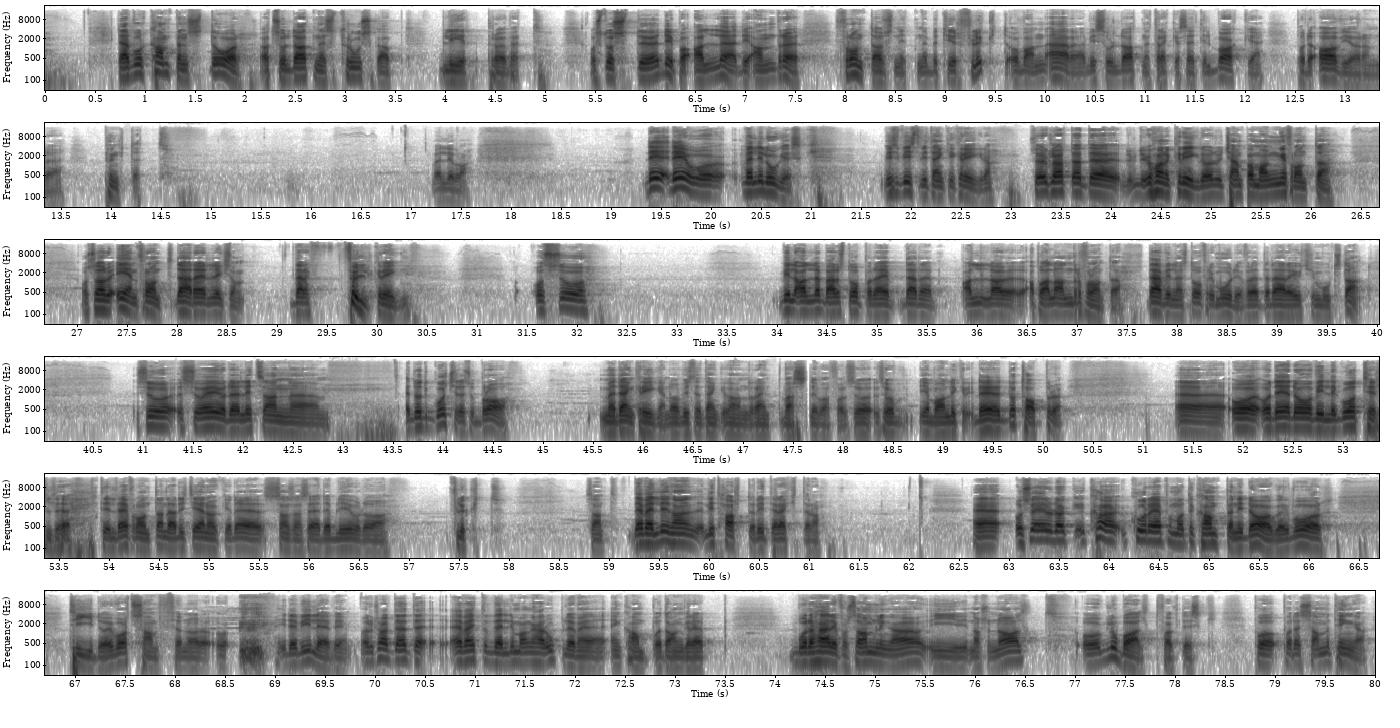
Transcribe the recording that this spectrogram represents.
Det er hvor kampen står, at soldatenes troskap blir prøvet. Å stå stødig på alle de andre frontavsnittene betyr flukt og vanære hvis soldatene trekker seg tilbake på det avgjørende punktet. Veldig bra. Det, det er jo veldig logisk, hvis, hvis, vi tenker krig. da. Så er det klart at uh, Du har en krig da du kjemper mange fronter. Og så har du én front der er det liksom, der er full krig. Og så vil alle bare stå på, de, alle, på alle andre fronter. Der vil en stå frimodig, for dette der er jo ikke motstand. Så, så er jo det litt sånn uh, Da går ikke det så bra med den krigen, da, hvis jeg tenker sånn rent verslig, i hvert fall, så, så i en vanlig krig, det, da taper du. Uh, og, og, det da å ville gå til, til de frontene der det ikke er noe, det, sånn ser, det blir jo da flukt. Sant? Det er veldig sånn, litt hardt og litt direkte. da. Uh, og så er det da, hva, Hvor er på en måte kampen i dag og i vår tid og i vårt samfunn og, og i det vi lever i? Og det er klart at Jeg vet at veldig mange her opplever en kamp og et angrep både her i forsamlinga, i nasjonalt og globalt, faktisk, på, på de samme tinga.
